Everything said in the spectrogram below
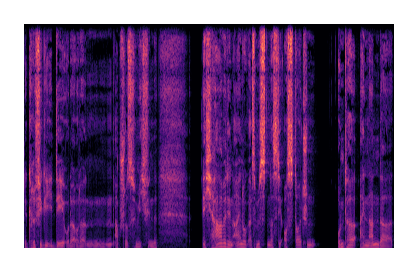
eine griffige Idee oder, oder einen Abschluss für mich finde. Ich habe den Eindruck, als müssten das die Ostdeutschen untereinander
